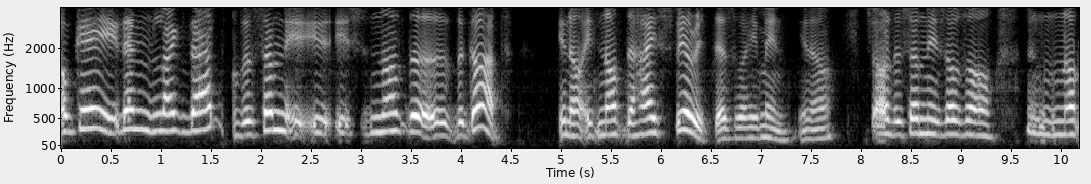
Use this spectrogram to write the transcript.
Okay, then like that, the sun is not the, the God. You know, it's not the high spirit. That's what he meant, you know. So the sun is also not,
